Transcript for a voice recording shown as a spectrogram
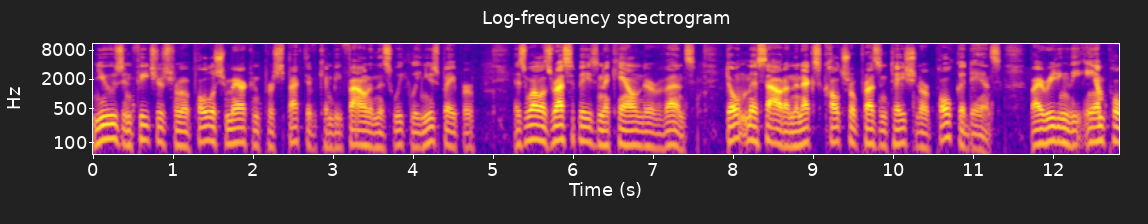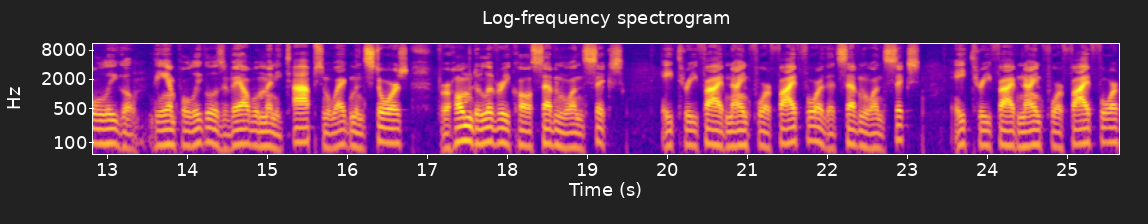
News and features from a Polish American perspective can be found in this weekly newspaper. as well as recipes and a calendar of events. Don't miss out on the next cultural presentation or polka dance by reading the Am-Pol Eagle. The Am-Pol Eagle is available in many Tops and Wegmans stores. For home delivery, call 716 835 9454. That's 716 835 9454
